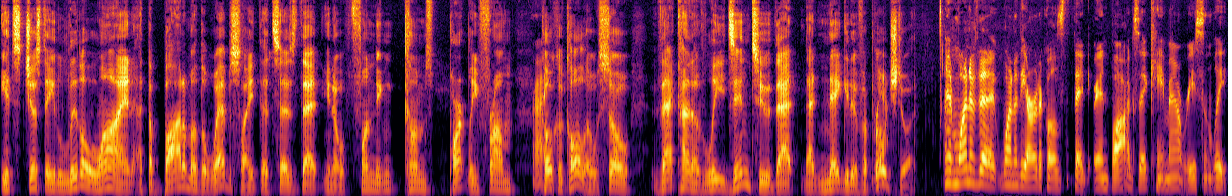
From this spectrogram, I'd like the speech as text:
it's just a little line at the bottom of the website that says that you know funding comes partly from right. Coca-Cola. So that kind of leads into that that negative approach yeah. to it. And one of the one of the articles that and blogs that came out recently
